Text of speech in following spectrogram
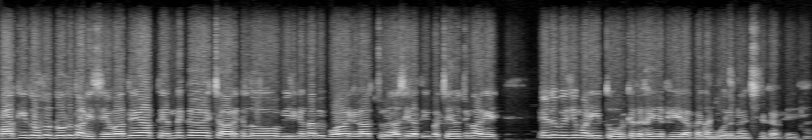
ਬਾਕੀ ਦੋਸਤੋ ਦੁੱਧ ਤੁਹਾਡੀ ਸੇਵਾ ਤੇ ਆ। 3 ਕ 4 ਕਿਲੋ ਵੀਰ ਕਹਿੰਦਾ ਵੀ ਬੋਲਾ ਜਿਹੜਾ ਚੋਇਆ ਸੀ ਰਾਤੀ ਬੱਚੇ ਨੂੰ ਚੰਗਾ ਕੇ। ਇਹਨੂੰ ਵੀ ਜੀ ਮੜੀ ਤੋੜ ਕੇ ਦਿਖਾਈਏ ਫੇਰ ਆਪਾਂ ਤਾਂ ਮੁੱਲ ਮੈਂਸ਼ਨ ਕਰਦੇ ਹਾਂ।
